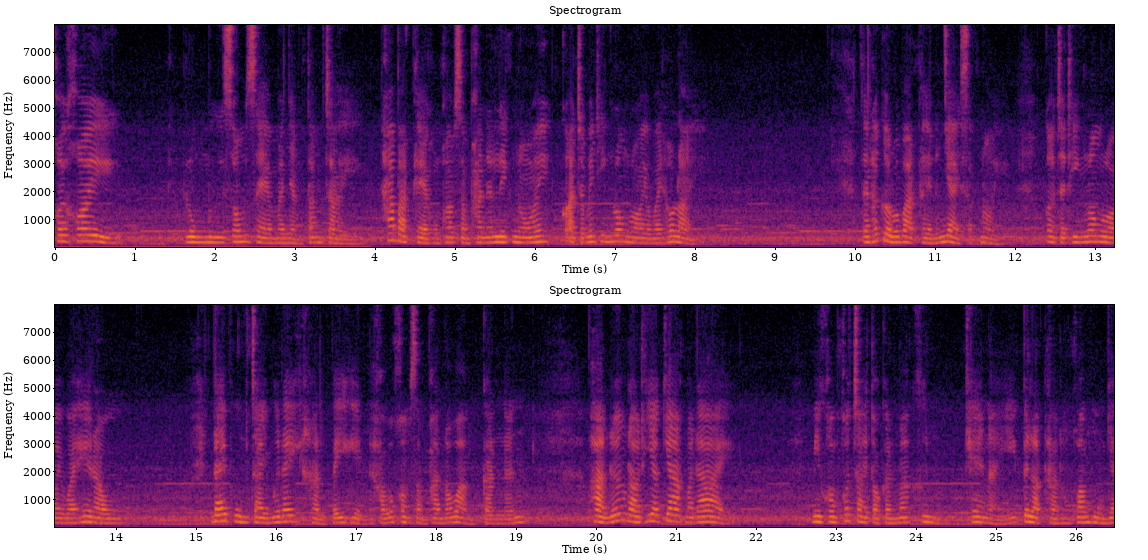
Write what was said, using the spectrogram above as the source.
ค่อยๆ ลงมือซ่อมแซมมันอย่างตั้งใจ ถ้าบาดแผลของความสัมพันธ์นั้นเล็กน้อย ก็อาจจะไม่ทิ้งร่องรอยเอาไว้เท่าไหร่ แต่ถ้าเกิดว่าบาดแผลนั้นใหญ่สักหน่อย ก็อาจจะทิ้งร่องรอยไว้ให้เรา ได้ภูมิใจเมื่อได้หันไปเห็นนะคะ ว่าความสัมพันธ์ระหว่างกันนั้น ผ่านเรื่องราวที่ยากๆมาได้ มีความเข้าใจต่อกันมากขึ้น แค่ไหนเป็นหลักฐานของความห่วงใย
